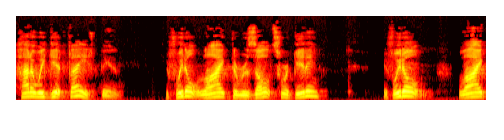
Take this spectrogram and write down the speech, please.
How do we get faith then? If we don't like the results we're getting, if we don't like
